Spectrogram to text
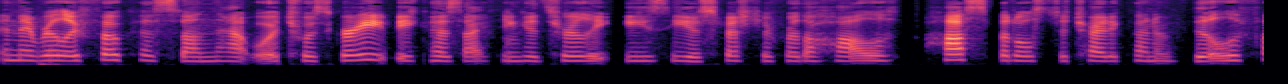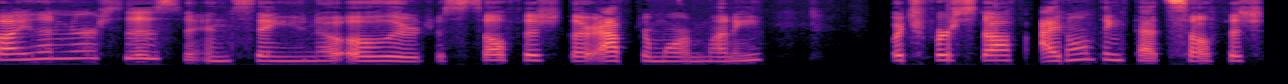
and they really focused on that which was great because i think it's really easy especially for the ho- hospitals to try to kind of vilify the nurses and say you know oh they're just selfish they're after more money which first off i don't think that's selfish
